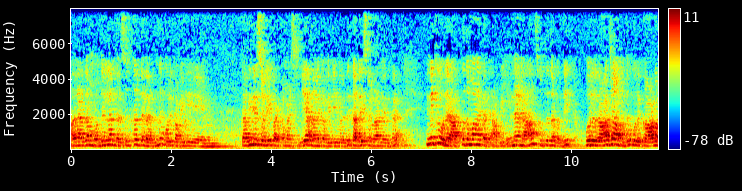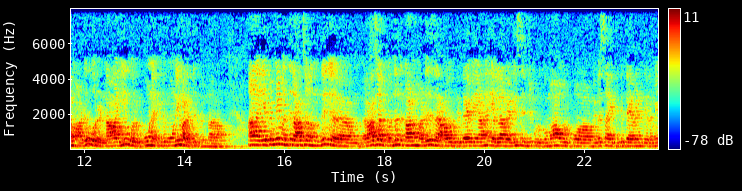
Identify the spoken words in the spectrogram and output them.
அதனாலதான் முதல்ல அந்த சுத்தத்துல இருந்து ஒரு கவிதை கவிதை சொல்லி பழக்கமாச்சு இல்லையா அதனால கவிதை வருது கதை சொல்லலாம்னு இருக்கிறேன். இன்னைக்கு ஒரு அற்புதமான கதை. அப்படி என்னன்னா சுத்தத்தை பத்தி. ஒரு ராஜா வந்து ஒரு காளமாடு ஒரு நாய் ஒரு பூனை இது மூணையும் வளர்த்துட்டு இருந்தாராம். ஆஹ் எப்பயுமே வந்து ராஜா வந்து ராஜாவுக்கு வந்து அந்த காலமாடு அவருக்கு தேவையான எல்லா வேலையும் செஞ்சு கொடுக்குமா? அவர் விவசாயத்துக்கு தேவையானது எல்லாமே.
